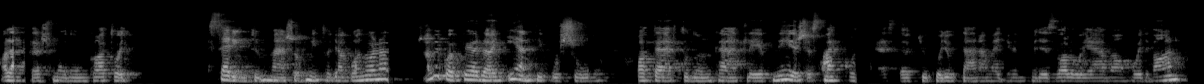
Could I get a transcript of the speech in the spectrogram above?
a látásmódunkat, hogy szerintünk mások mit hogyan gondolnak. És amikor például egy ilyen típusú határt tudunk átlépni, és ezt megkockáztatjuk, hogy utána megyünk, hogy ez valójában hogy van,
